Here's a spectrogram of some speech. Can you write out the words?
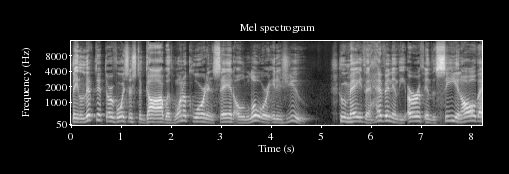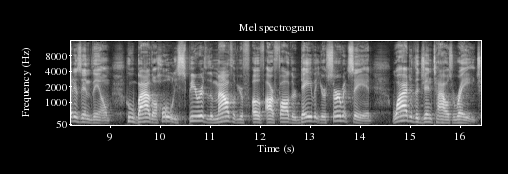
they lifted their voices to God with one accord and said, O Lord, it is you who made the heaven and the earth and the sea and all that is in them, who by the Holy Spirit, through the mouth of, your, of our father David, your servant, said, Why did the Gentiles rage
